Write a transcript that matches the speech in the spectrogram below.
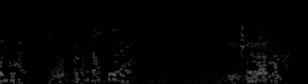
该物种的模式产地在印。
